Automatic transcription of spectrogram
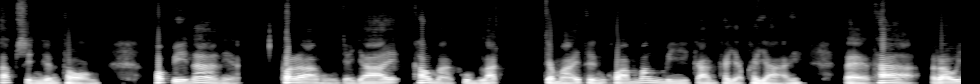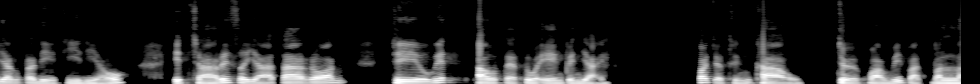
ทรัพย์สินเงินทอง เพราะปีหน้าเนี่ยพระราหูจะย้ายเข้ามากลุ่มลักจะหมายถึงความมั่งมีการขยับขยาย แต่ถ้าเรายังประนีทีเหนียว อิจฉาริษยาตาร้อน ชีวิตเอาแต่ตัวเองเป็นใหญ่ ก็จะถึงข่าวเจอความวิบัติบันไล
